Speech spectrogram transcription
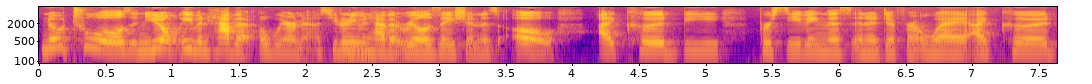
no tools and you don't even have that awareness. You don't even have that realization is, oh, I could be perceiving this in a different way. I could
